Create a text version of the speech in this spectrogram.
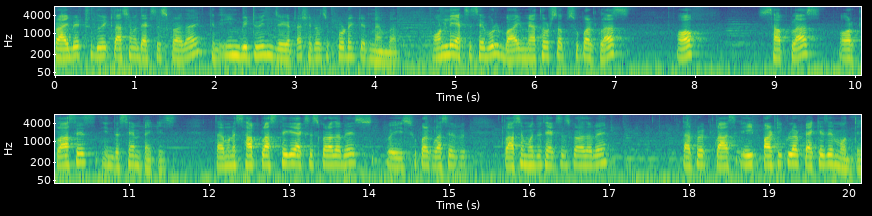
প্রাইভেট শুধু এই ক্লাসের মধ্যে অ্যাক্সেস করা যায়, কিন্তু ইন বিটুইন জায়গাটা সেটা হচ্ছে protected member only accessible by methods of super class of sub class or classes in the same package তার মানে সাব ক্লাস থেকে অ্যাক্সেস করা যাবে, ওই সুপার ক্লাসের ক্লাসের মধ্যে থেকে অ্যাক্সেস করা যাবে। তারপরে ক্লাস এই পার্টিকুলার প্যাকেজের মধ্যে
